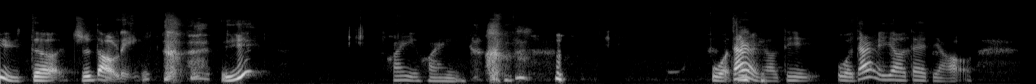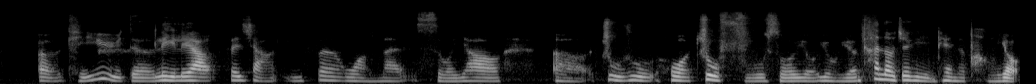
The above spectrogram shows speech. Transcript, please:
雨的指导灵，咦？欢迎欢迎！我当然要代，我当然要代表呃体育的力量，分享一份我们所要。呃，注入或祝福所有有缘看到这个影片的朋友。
